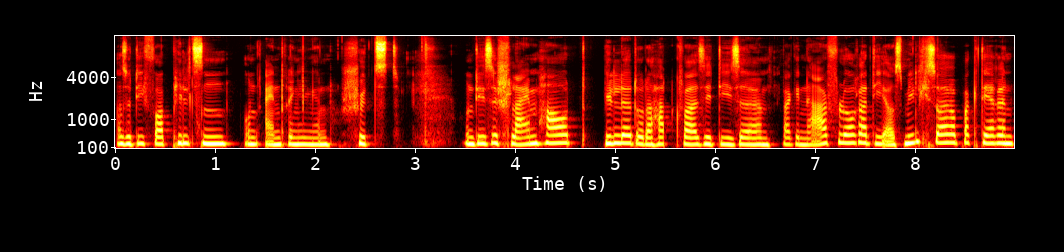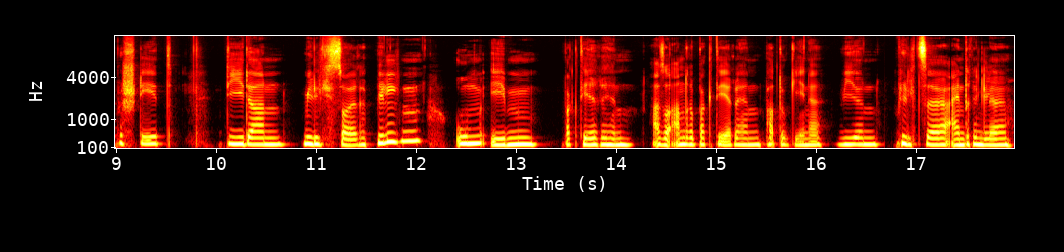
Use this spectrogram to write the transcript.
also die vor Pilzen und Eindringlingen schützt. Und diese Schleimhaut bildet oder hat quasi diese Vaginalflora, die aus Milchsäurebakterien besteht, die dann Milchsäure bilden, um eben Bakterien also andere Bakterien, Pathogene, Viren, Pilze, Eindringlinge,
